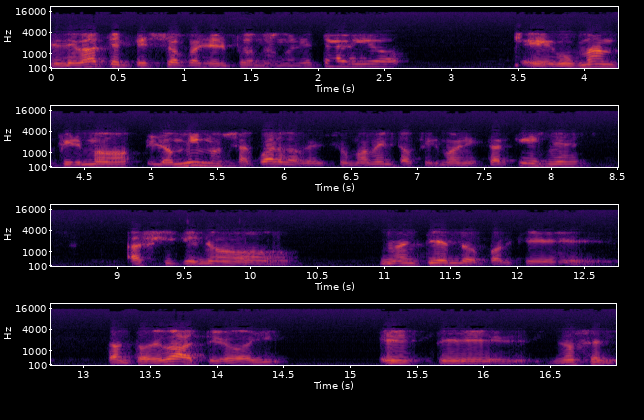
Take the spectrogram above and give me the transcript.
el debate empezó con el Fondo Monetario, eh, Guzmán firmó los mismos acuerdos que en su momento firmó Néstor Kirchner, así que no, no entiendo por qué tanto debate hoy. Este, no sé,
